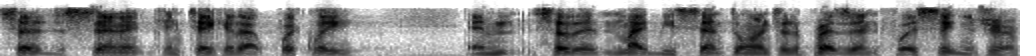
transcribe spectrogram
so that the Senate can take it up quickly and so that it might be sent on to the President for his signature.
